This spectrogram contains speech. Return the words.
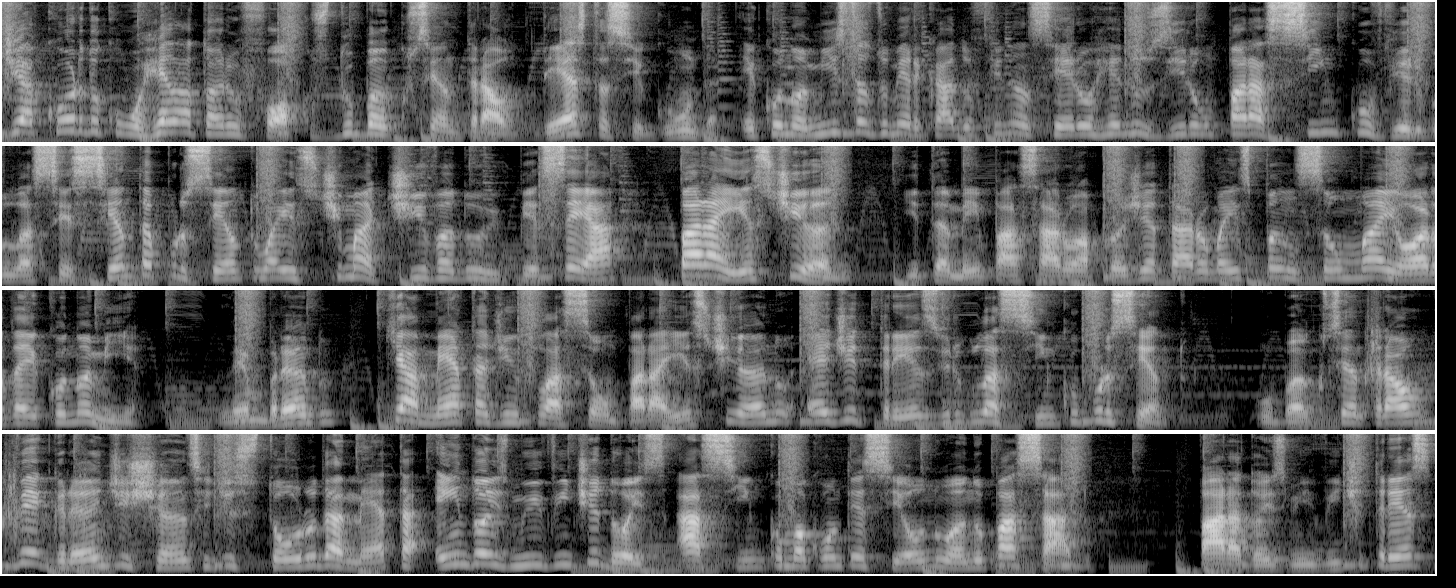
De acordo com o relatório Focus do Banco Central desta segunda, economistas do mercado financeiro reduziram para 5,60% a estimativa do IPCA para este ano e também passaram a projetar uma expansão maior da economia. Lembrando que a meta de inflação para este ano é de 3,5%. O Banco Central vê grande chance de estouro da meta em 2022, assim como aconteceu no ano passado. Para 2023,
